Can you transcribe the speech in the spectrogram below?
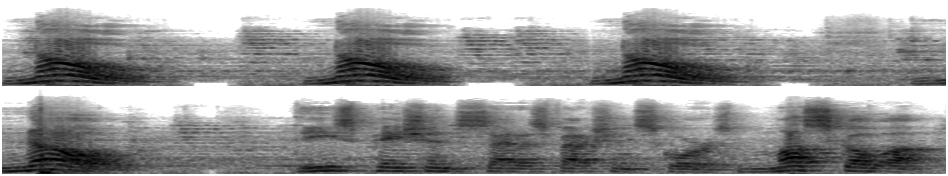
No! No! No! No! These patient satisfaction scores must go up.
